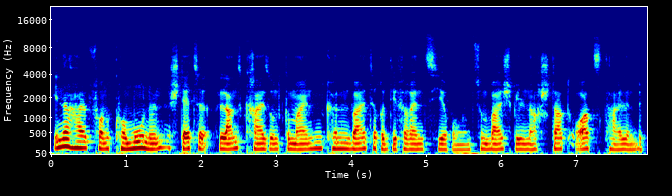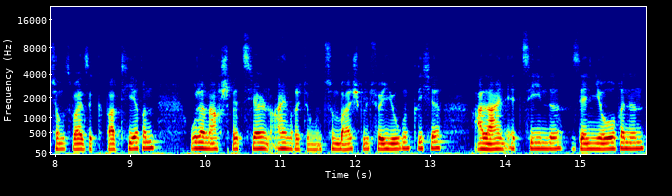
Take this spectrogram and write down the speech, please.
Innerhalb von Kommunen, Städte, Landkreise und Gemeinden können weitere Differenzierungen, zum Beispiel nach Stadt Ortsteilen bzw. Quartieren oder nach speziellen Einrichtungen, zum Beispiel für Jugendliche, Alleinerziehende, Seniorinnen,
